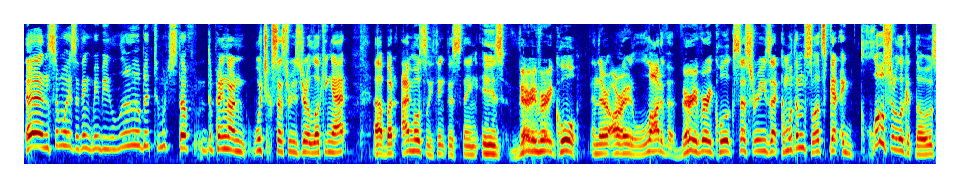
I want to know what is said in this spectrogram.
And in some ways, I think maybe a little bit too much stuff, depending on which accessories you're looking at. Uh, but I mostly think this thing is very, very cool. And there are a lot of very, very cool accessories that come with them. So let's get a closer look at those.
